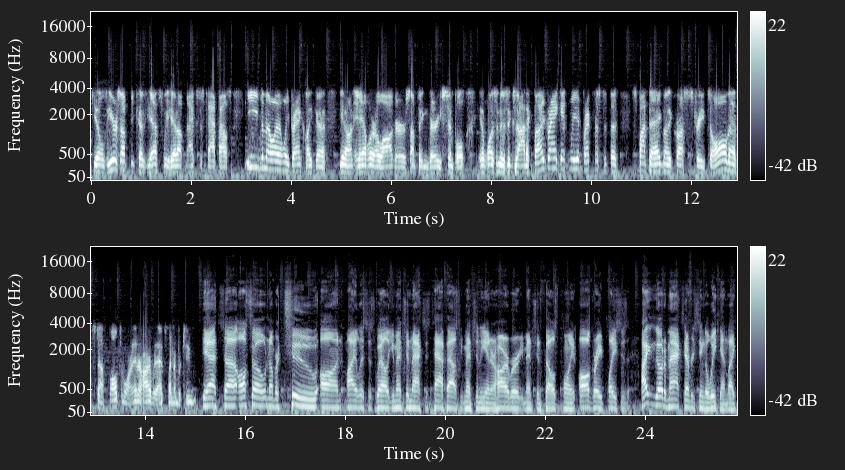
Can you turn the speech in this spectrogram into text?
Gill's ears up because yes, we hit up Max's Tap House. Even though I only drank like a you know an ale or a lager or something very simple, it wasn't as exotic. But I drank it, and we had breakfast at the spot diagonally across the street. So all that stuff, Baltimore, Inner Harbor, that's my number two. Yeah, it's uh, also number two on my list as well. You mentioned Max's Tap House, you mentioned the Inner Harbor, you mentioned Fells Point, all great places. I can go to Max every single weekend. Like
